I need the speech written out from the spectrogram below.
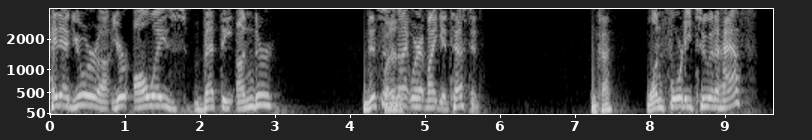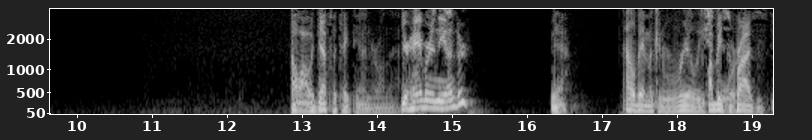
Hey, Dad, you're, uh, you're always bet the under. This is What a night it? where it might get tested. Okay. 142 and a half. Oh, I would definitely take the under on that. You're hammering the under? Yeah. Alabama can really. Score. I'd be surprised.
